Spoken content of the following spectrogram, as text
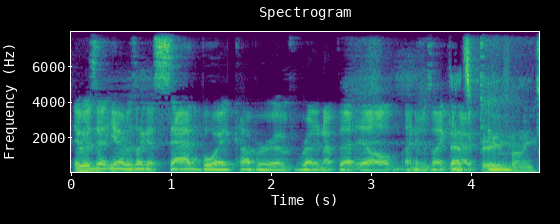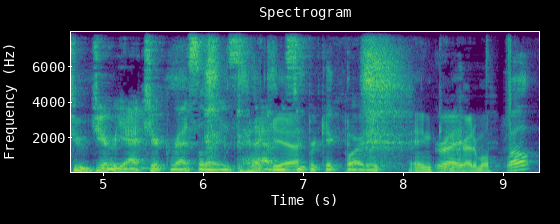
So it was a yeah, it was like a sad boy cover of Running Up That Hill, and it was like you know very two funny. two geriatric wrestlers having yeah. a super kick party. In- Right. Incredible. Well,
